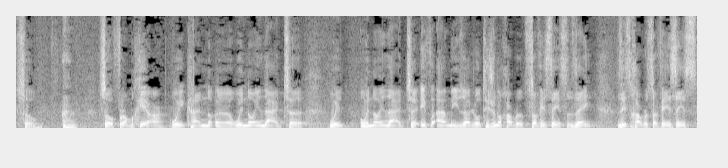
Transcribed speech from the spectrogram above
So, so from here we can uh, we knowing that uh, we we knowing that uh, if M is a rotational hypersurfaces, then this hypersurfaces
